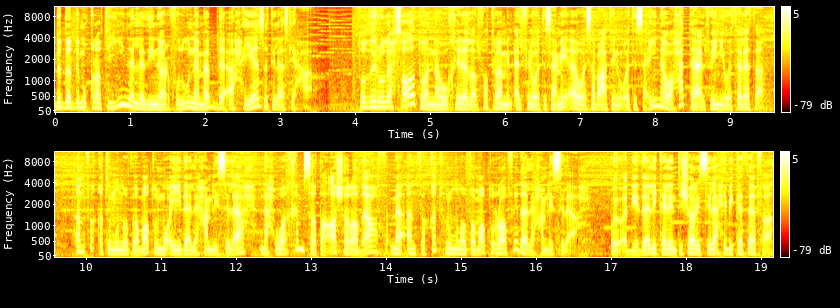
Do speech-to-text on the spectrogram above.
ضد الديمقراطيين الذين يرفضون مبدأ حيازة الأسلحة. تظهر الإحصاءات أنه خلال الفترة من 1997 وحتى 2003 أنفقت المنظمات المؤيدة لحمل السلاح نحو 15 ضعف ما أنفقته المنظمات الرافضة لحمل السلاح. ويؤدي ذلك لانتشار السلاح بكثافة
